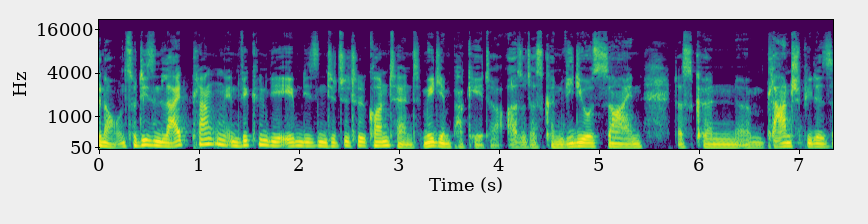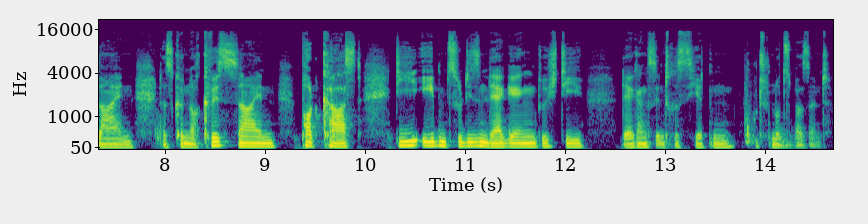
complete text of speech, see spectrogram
Genau, und zu diesen Leitplanken entwickeln wir eben diesen Digital Content, Medienpakete. Also das können Videos sein, das können ähm, Planspiele sein, das können auch Quiz sein, Podcast, die eben zu diesen Lehrgängen durch die Lehrgangsinteressierten gut nutzbar sind.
